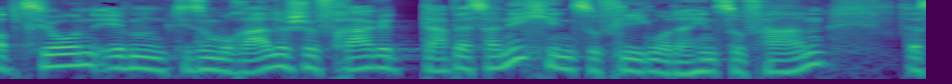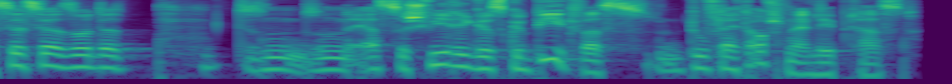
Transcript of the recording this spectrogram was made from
Option, eben diese moralische Frage, da besser nicht hinzufliegen oder hinzufahren. Das ist ja so, das, so ein erstes schwieriges Gebiet, was du vielleicht auch schon erlebt hast.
